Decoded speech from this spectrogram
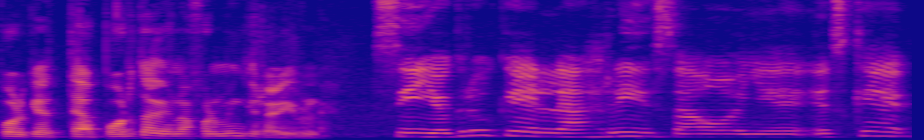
porque te aporta de una forma increíble. Sí, yo creo que la risa, oye, es que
